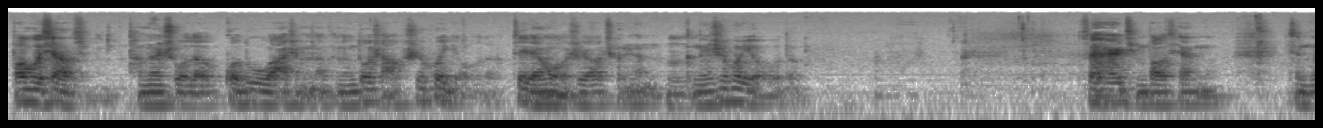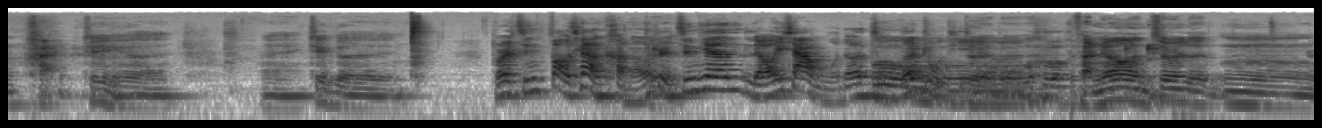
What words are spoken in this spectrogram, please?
包括像他们说的过度啊什么的，可能多少是会有的，这点我是要承认的，嗯肯定是会有的。所以还是挺抱歉的，真的。嗨，这个，哎，这个不是今抱歉，可能是今天聊一下午的总的主题。对对对，反正就是嗯，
